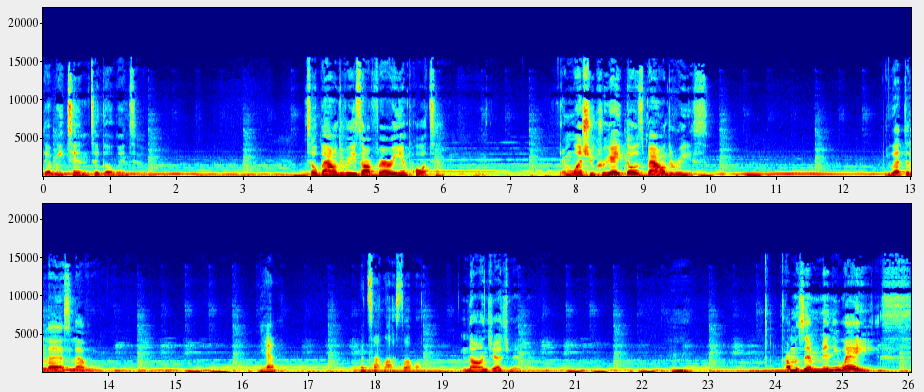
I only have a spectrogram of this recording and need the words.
that we tend to go into. So, boundaries are very important. And once you create those boundaries, you at the last level. Yeah? What's that last level? non-judgment hmm. comes in many ways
